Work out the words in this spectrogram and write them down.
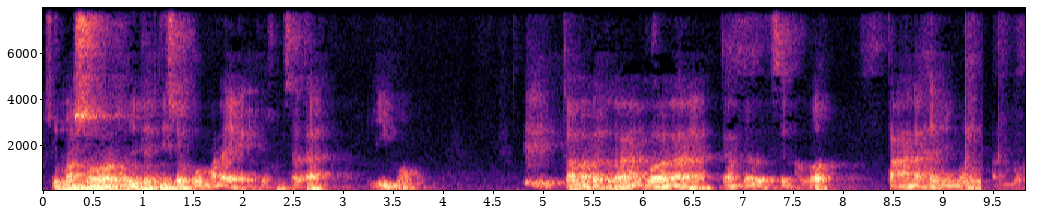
Suma sorot nulid dadi so malaikat itu misalkan limo Kama keterangan kuala kam dawud Allah Ta'ala halimul Allah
